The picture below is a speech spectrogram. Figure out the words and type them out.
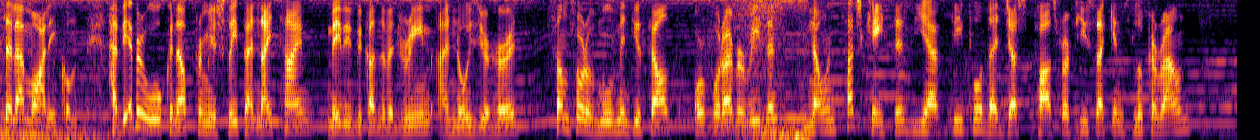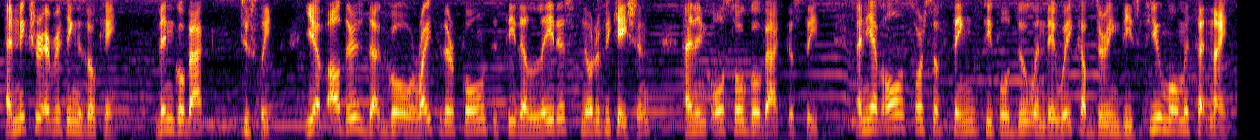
Assalamu alaikum. Have you ever woken up from your sleep at nighttime, maybe because of a dream, a noise you heard, some sort of movement you felt, or for whatever reason? Now, in such cases, you have people that just pause for a few seconds, look around, and make sure everything is okay. Then go back to sleep. You have others that go right to their phone to see the latest notifications and then also go back to sleep. And you have all sorts of things people do when they wake up during these few moments at night.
